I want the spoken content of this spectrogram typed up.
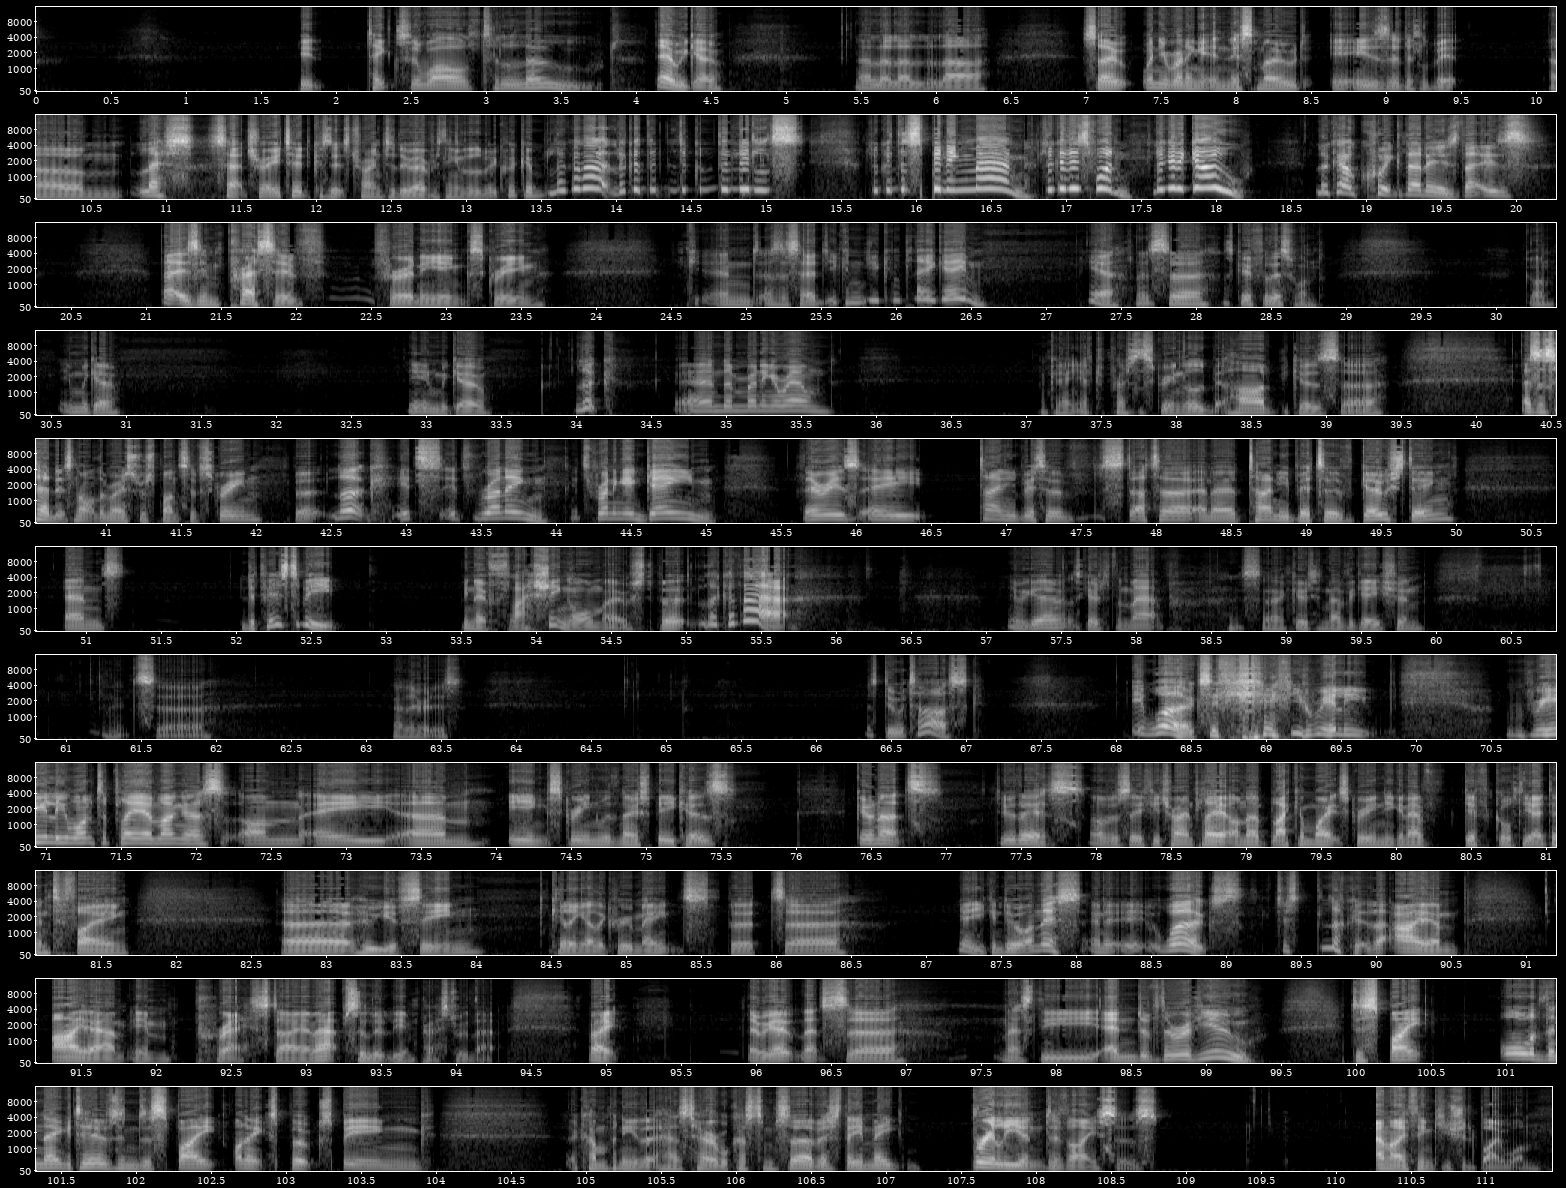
Takes a while to load. There we go. La la la la la. So when you're running it in this mode, it is a little bit um, less saturated because it's trying to do everything a little bit quicker. But look at that! Look at the look at the little look at the spinning man! Look at this one! Look at it go! Look how quick that is. That is that is impressive for an e-ink screen. And as I said, you can you can play a game. Yeah, let's uh, let's go for this one. Go on, in we go. In we go. Look, and I'm running around. Okay, you have to press the screen a little bit hard because, uh, as I said, it's not the most responsive screen. But look, it's it's running. It's running a game. There is a tiny bit of stutter and a tiny bit of ghosting, and it appears to be, you know, flashing almost. But look at that. Here we go. Let's go to the map. Let's uh, go to navigation. Let's. Uh, oh, there it is. Let's do a task. It works if you, if you really really want to play Among Us on a um, e-ink screen with no speakers. Go nuts. Do this. Obviously, if you try and play it on a black and white screen, you're going to have difficulty identifying uh, who you've seen. killing other crewmates, but uh, yeah, you can do it on this, and it, it works. Just look at that. I am, I am impressed. I am absolutely impressed with that. Right, there we go. That's uh, that's the end of the review. Despite all of the negatives and despite Onyx Boox being a company that has terrible customer service, they make brilliant devices. And I think you should buy one.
